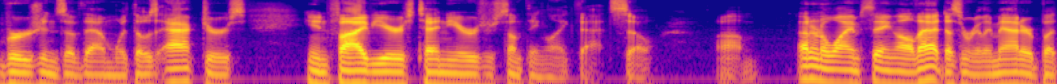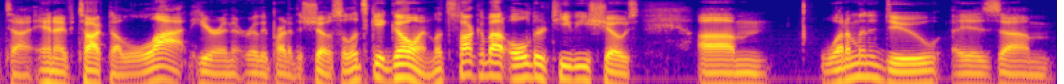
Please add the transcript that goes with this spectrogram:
versions of them with those actors in five years, 10 years, or something like that. So, um, I don't know why I'm saying all that. Doesn't really matter. But, uh, and I've talked a lot here in the early part of the show. So let's get going. Let's talk about older TV shows. Um, what I'm going to do is, um,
